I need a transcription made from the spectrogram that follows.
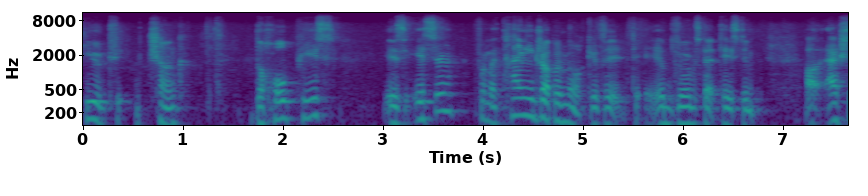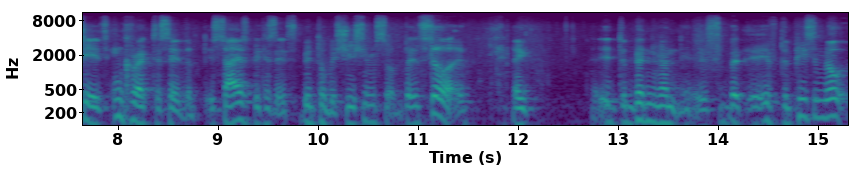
huge chunk. The whole piece is iser from a tiny drop of milk if it absorbs that taste. In, uh, actually, it's incorrect to say the size because it's bittul b'shishim. So, but it's still like it depending on. But if the piece of milk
